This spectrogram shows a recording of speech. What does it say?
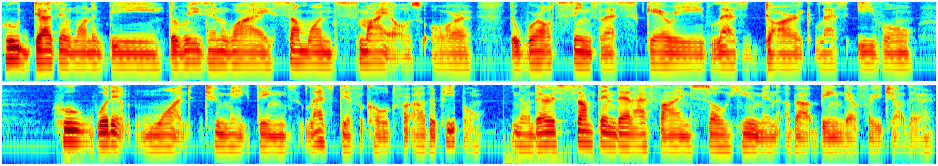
Who doesn't want to be the reason why someone smiles or the world seems less scary, less dark, less evil? Who wouldn't want to make things less difficult for other people? You know, there is something that I find so human about being there for each other.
